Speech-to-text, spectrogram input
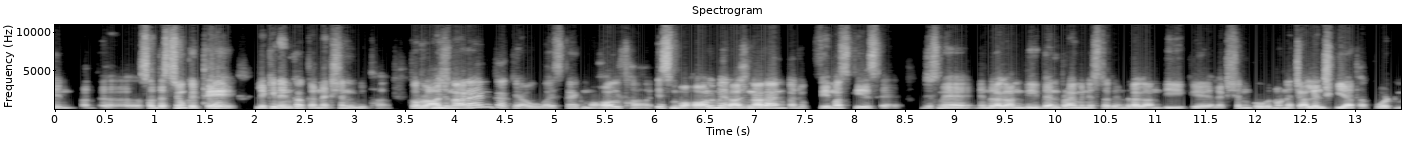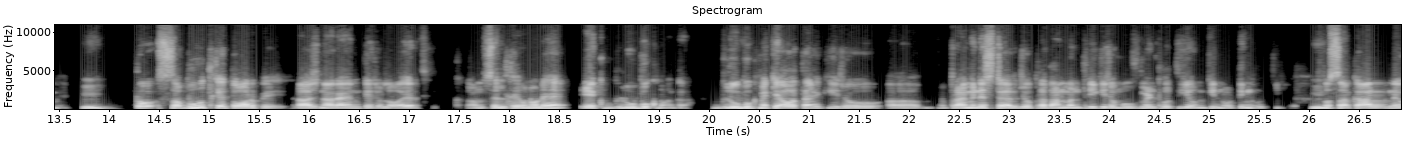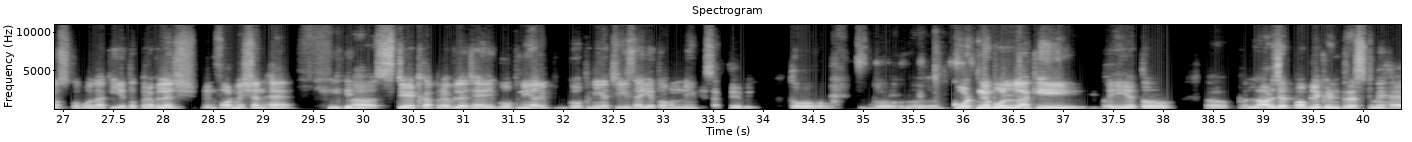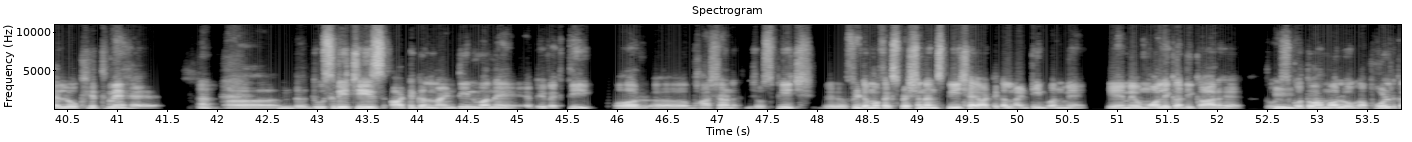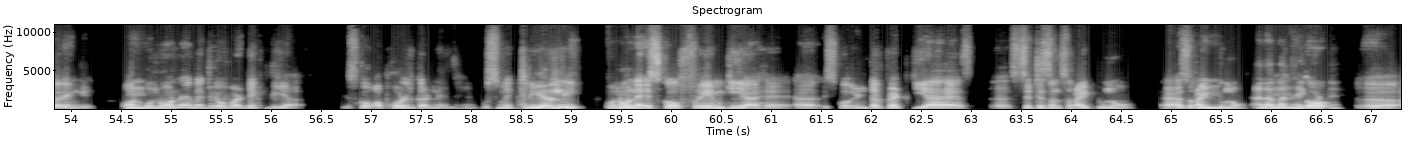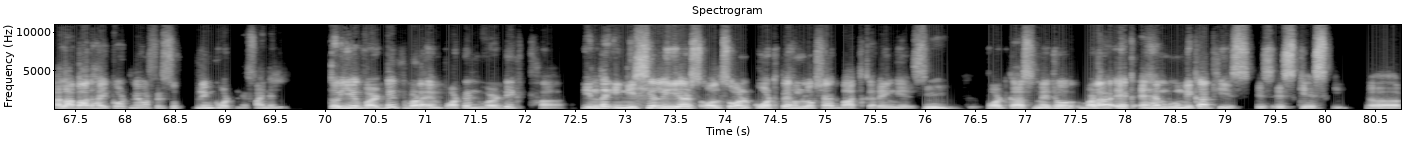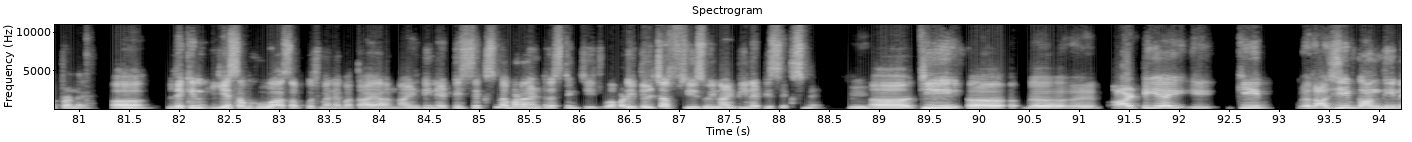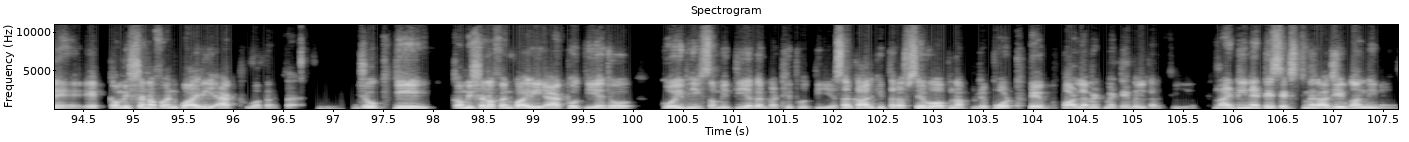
सदस्यों के थे लेकिन इनका कनेक्शन भी था। तो हम्म। राजनारायण का क्या हुआ? इसका एक माहौल था। इस माहौल में राजनारायण का जो फ़ेमस केस है जिसमें Indira Gandhi then prime minister Indira Gandhi के इलेक्शन को उन्होंने चैलेंज किया था कोर्ट में। हम्म। तो सबूत के तौर पे राजनारायण के जो लॉयर थे काउंसिल थे उन्होंने एक ब्लू बुक मांगा। ब्लू बुक हम्म। में क्या होता है कि जो प्राइम मिनिस्टर जो प्रधानमंत्री की जो मूवमेंट होती है उनकी नोटिंग होती है हम्म। तो सरकार ने उसको बोला कि ये तो प्रिविलेज इंफॉर्मेशन है स्टेट का प्रिविलेज है ये गोपनीय गोपनीय चीज़ है ये तो हम नहीं दे सकते भाई तो, तो कोर्ट ने बोला कि भाई ये तो लार्जर पब्लिक इंटरेस्ट में है लोकहित में है हाँ। हम्म। दूसरी चीज़ आर्टिकल 19 वन ए अभिव्यक्ति और भाषण जो speech freedom of expression and speech है आर्टिकल 19 वन में ये में मौलिक अधिकार है तो हम्म। इसको तो हम लोग अपहोल्ड करेंगे। और हम्म। उन्होंने में जो वर्डिक्ट दिया इसको अपहोल्ड करने में उसमें क्लियरली उन्होंने इसको फ्रेम किया है इसको इंटरप्रेट किया है citizen right to know as right to know. तो इलाहाबाद हाईकोर्ट ने और फिर सुप्रीम कोर्ट ने फाइनली तो ये वर्डिक्ट बड़ा इंपॉर्टेंट वर्डिक्ट था in the initial years also on court पे हम लोग शायद बात करेंगे इस पॉडकास्ट हम्म। में जो बड़ा एक अहम भूमिका थी इस इस, इस केस की प्रणय हम्म। लेकिन ये सब हुआ सब कुछ मैंने बताया 1986 में बड़ा इंटरेस्टिंग चीज़ हुआ बड़ी दिलचस्प चीज़ हुई 1986 में हम्म। कि आरटीआई की राजीव गांधी ने एक कमीशन ऑफ़ इंक्वायरी एक्ट हुआ करता है जो कि कमीशन ऑफ़ इंक्वायरी एक्ट होती है जो कोई भी समिति अगर गठित होती है सरकार की तरफ़ से वो अपना रिपोर्ट पार्लियामेंट में टेबल करती है 1986 में राजीव गांधी ने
